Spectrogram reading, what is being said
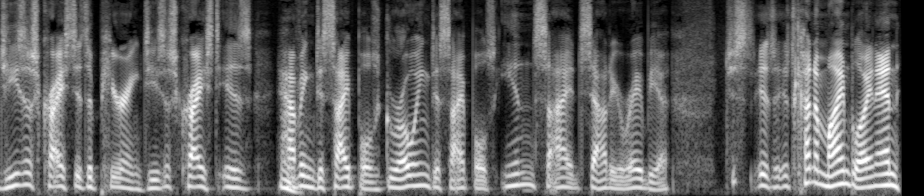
Jesus Christ is appearing. Jesus Christ is hmm. having disciples, growing disciples inside Saudi Arabia. Just it's, it's kind of mind blowing. And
